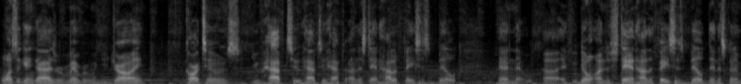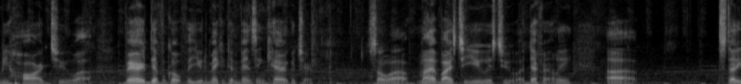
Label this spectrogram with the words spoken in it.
Once again guys remember when you're drawing cartoons, you have to, have to, have to understand how the face is built. And uh, if you don't understand how the face is built, then it's going to be hard to, uh, very difficult for you to make a convincing caricature. So uh, my advice to you is to uh, definitely uh, study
